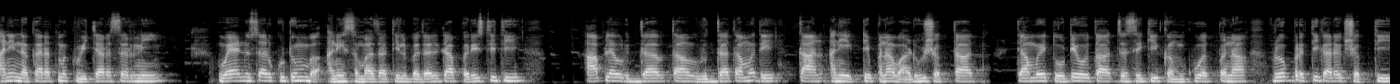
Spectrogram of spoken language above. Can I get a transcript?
आणि नकारात्मक विचारसरणी. वयानुसार कुटुंब आणि समाजातील बदलत्या परिस्थिती आपल्या वृद्धाता वृद्धातामध्ये ताण आणि एकटेपणा वाढवू शकतात. त्यामुळे तोटे होतात जसे की कमकुवतपणा रोगप्रतिकारक शक्ती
